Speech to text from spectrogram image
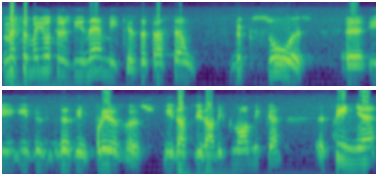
mas também outras dinâmicas de atração de pessoas uh, e, e de, das empresas e da atividade económica, tinha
